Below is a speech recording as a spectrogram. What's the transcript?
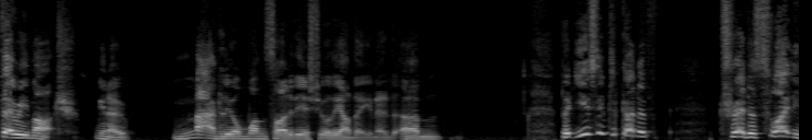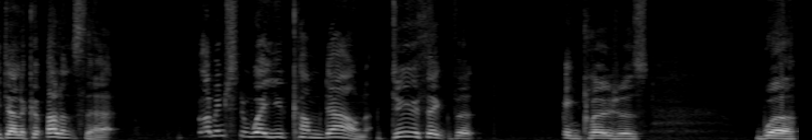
very much, you know, madly on one side of the issue or the other. You know, um, but you seem to kind of tread a slightly delicate balance there. I'm interested in where you come down. Do you think that enclosures were,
